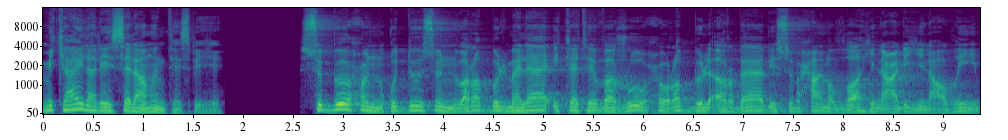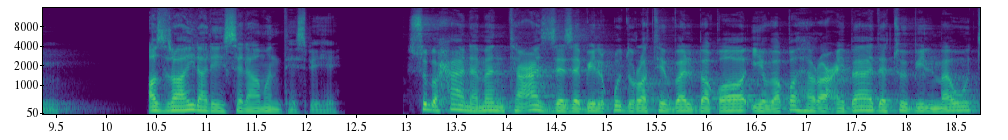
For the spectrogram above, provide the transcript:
Mikail aleyhisselamın tesbihi. Sübbuhun kuddüsün ve rabbul melaiketi ve ruhu rabbul erbabi subhanallahil aliyyil azim. Azrail aleyhisselamın tesbihi. سبحان من تعزز بالقدرة والبقاء وقهر عبادة بالموت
